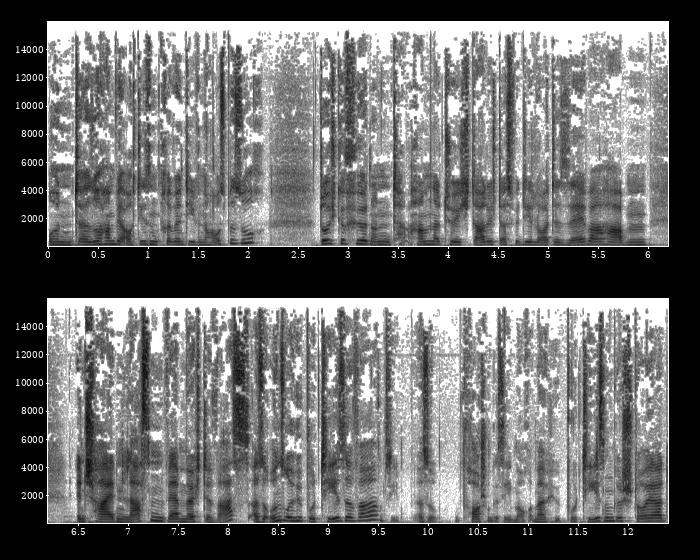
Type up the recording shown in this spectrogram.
Und äh, so haben wir auch diesen präventiven Hausbesuch durchgeführt und haben natürlich dadurch, dass wir die Leute selber haben entscheiden lassen, wer möchte was. Also unsere Hypothese war, also Forschung ist eben auch immer hypothesengesteuert,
